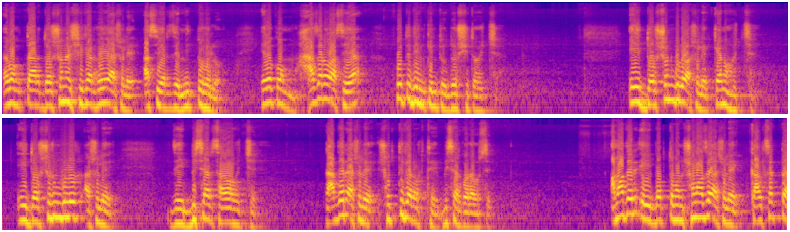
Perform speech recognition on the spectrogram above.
এবং তার দর্শনের শিকার হয়ে আসলে আসিয়ার যে মৃত্যু হলো, এরকম হাজারো আসিয়া প্রতিদিন কিন্তু দর্শিত হচ্ছে। এই দর্শনগুলো আসলে কেন হচ্ছে? এই দর্শনগুলোর আসলে যে বিচার চাওয়া হচ্ছে, তাদের আসলে সত্যিকার অর্থে বিচার করা উচিত। আমাদের এই বর্তমান সমাজে আসলে কালচারটা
